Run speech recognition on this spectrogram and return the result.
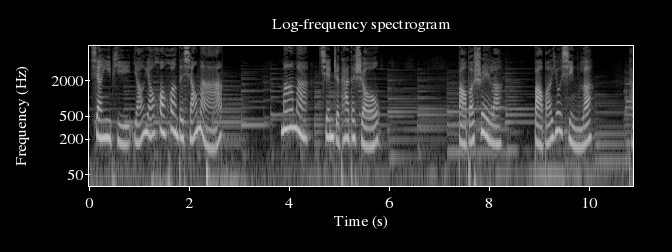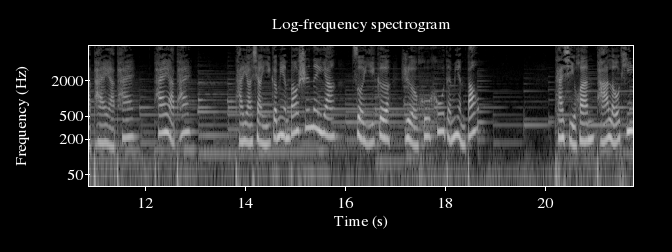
像一匹摇摇晃晃的小马。妈妈牵着他的手。宝宝睡了，宝宝又醒了。他拍呀拍，拍呀拍。他要像一个面包师那样做一个热乎乎的面包。他喜欢爬楼梯，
